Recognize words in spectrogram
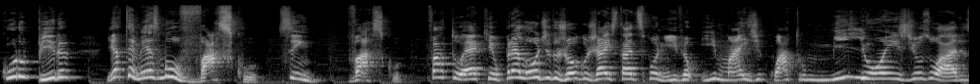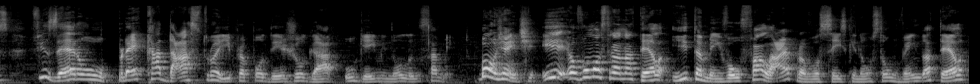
Curupira e até mesmo Vasco. Sim, Vasco. Fato é que o preload do jogo já está disponível e mais de 4 milhões de usuários fizeram o pré-cadastro aí para poder jogar o game no lançamento. Bom, gente, e eu vou mostrar na tela e também vou falar para vocês que não estão vendo a tela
